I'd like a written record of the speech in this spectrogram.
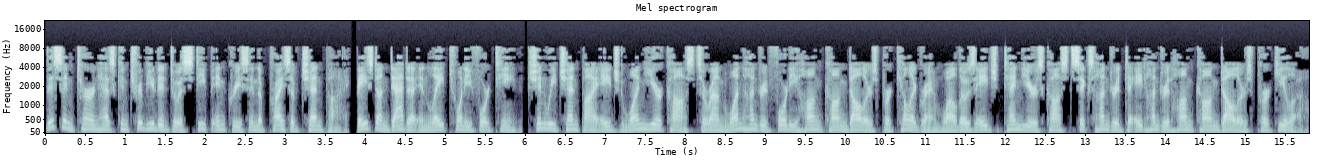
This in turn has contributed to a steep increase in the price of chenpi. Based on data in late 2014, Xinhui chenpi aged 1 year costs around 140 Hong Kong dollars per kilogram while those aged 10 years cost 600 to 800 Hong Kong dollars per kilo.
